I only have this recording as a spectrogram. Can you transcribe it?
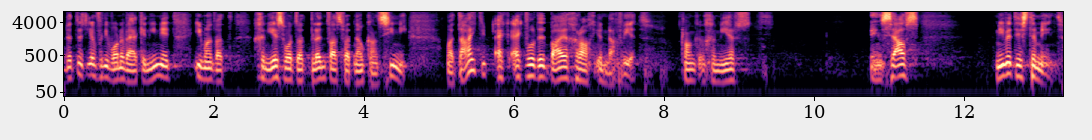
dit is een van die wonderwerke, nie net iemand wat genees word wat blind was wat nou kan sien nie. Maar daai ek ek wil dit baie graag eendag weet. Klankingenieurs en selfs Nuwe Testament.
